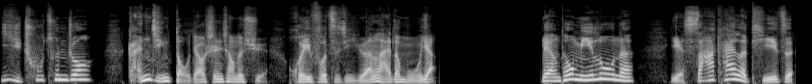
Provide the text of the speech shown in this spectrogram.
一出村庄，赶紧抖掉身上的雪，恢复自己原来的模样。两头麋鹿呢，也撒开了蹄子，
